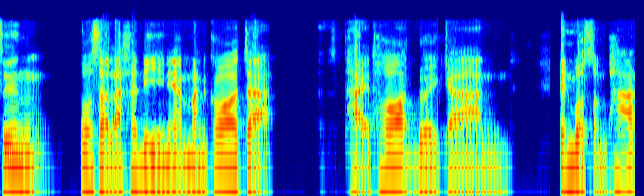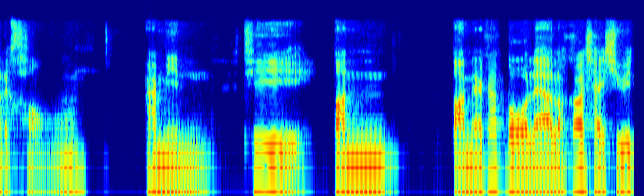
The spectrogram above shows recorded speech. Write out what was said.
ซึ่งตัวสารคดีเนี่ยมันก็จะถ่ายทอดโดยการเป็นบทสัมภาษณ์ของอามินที่ตอนตอนนี้ก็โตแล้ว แล้วก็ใช้ชีวิต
